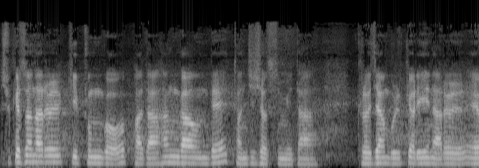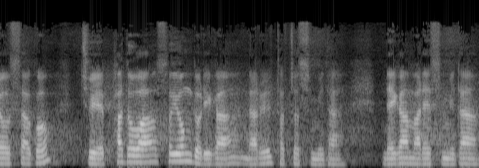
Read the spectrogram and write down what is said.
주께서 나를 깊은 곳 바다 한가운데 던지셨습니다. 그러자 물결이 나를 에워싸고 주의 파도와 소용돌이가 나를 덮쳤습니다. 내가 말했습니다.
